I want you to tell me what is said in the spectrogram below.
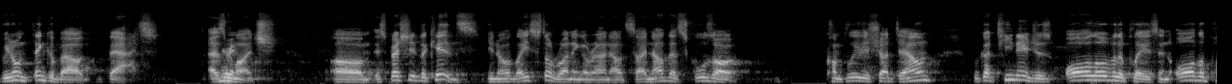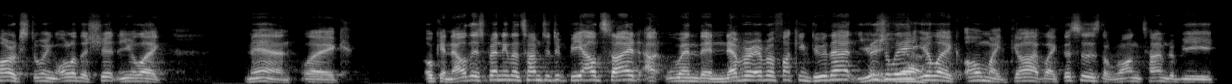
we don't think about that as Right. much um, especially the kids. You know, they're still running around outside now that schools are completely shut down. We've got teenagers all over the place and all the parks doing all of the shit, and you're like, man, like, okay, now they're spending the time to do, be outside out, when they never ever fucking do that. Usually, Yeah. you're like, oh my god, like this is the wrong time to be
